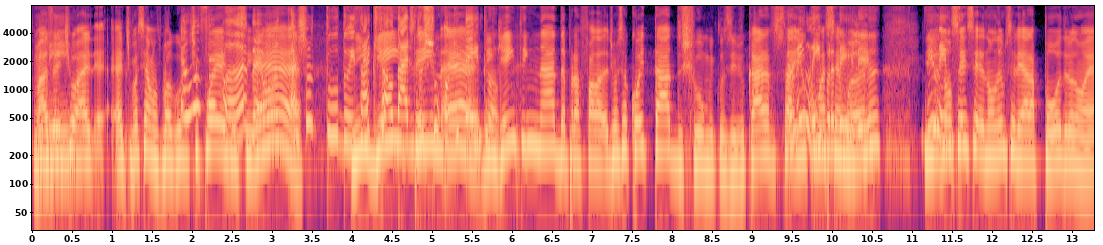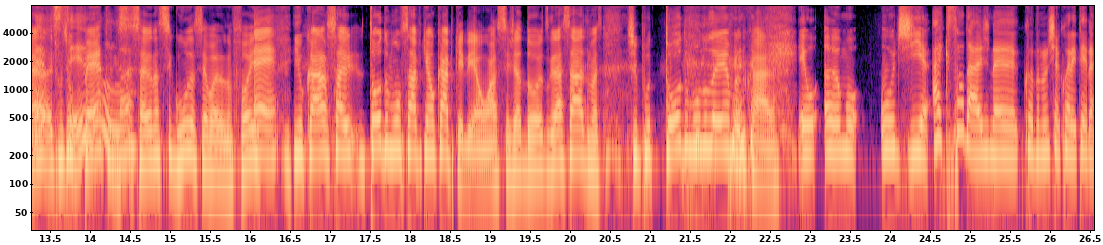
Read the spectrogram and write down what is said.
Mas é, tipo, é, é- é tipo assim, é uns bagulho tipo esse, semana, assim. eu É. acho tudo isso. Ai, que saudade do tem- chumbo é, aqui dentro. Ninguém tem nada pra falar. Tipo assim, coitado do chumbo, inclusive. O cara saiu com uma lembro dele. semana. Nem E eu lembro não sei se eu não lembro se ele era podre ou não era. Deve tipo assim, ser, o Patrick saiu na segunda semana, não foi? É. E o cara saiu. Todo mundo sabe quem é o cara, porque ele é um assediador desgraçado, mas, tipo, todo mundo lembra do cara. Eu amo o dia. Ai, que saudade, né? Quando não tinha quarentena.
